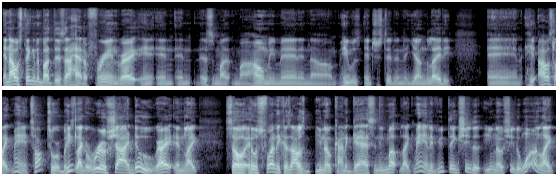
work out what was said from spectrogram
and I was thinking about this. I had a friend, right, and and, and this is my my homie, man, and um, he was interested in a young lady, and he, I was like, man, talk to her, but he's like a real shy dude, right, and like. So it was funny because I was, you know, kind of gassing him up, like, man, if you think she the, you know, she the one, like,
